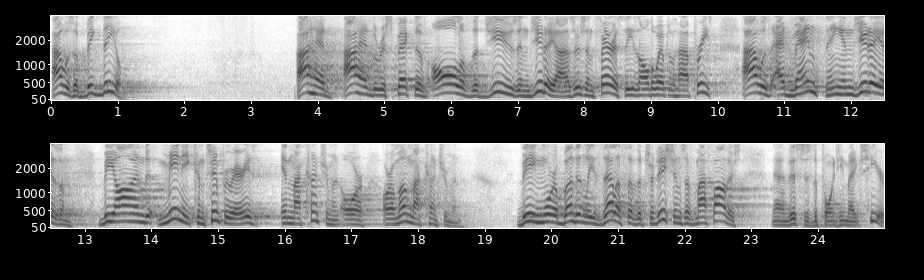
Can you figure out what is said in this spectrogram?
I was a big deal. I had, I had the respect of all of the Jews and Judaizers and Pharisees, all the way up to the high priest. I was advancing in Judaism beyond many contemporaries in my countrymen or, or among my countrymen, being more abundantly zealous of the traditions of my fathers. Now, this is the point he makes here.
